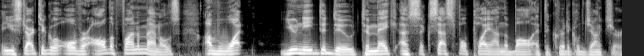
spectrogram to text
and you start to go over all the fundamentals of what you need to do to make a successful play on the ball at the critical juncture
